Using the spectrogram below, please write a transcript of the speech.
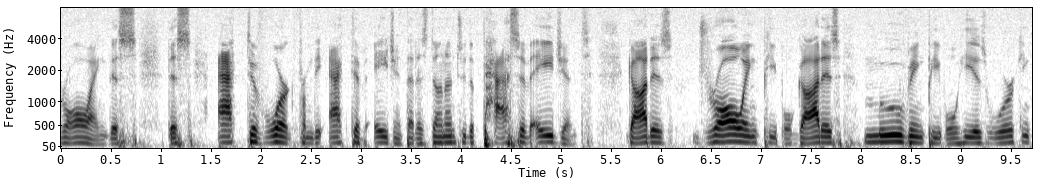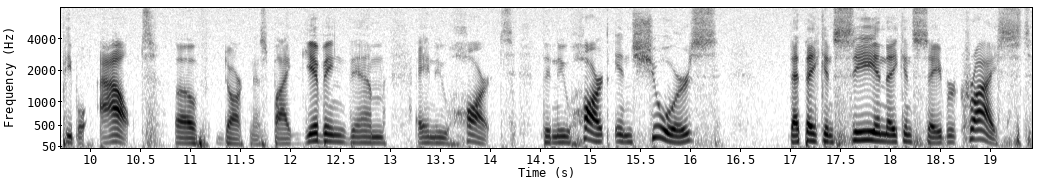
drawing, this, this active work from the active agent that is done unto the passive agent. God is drawing people, God is moving people, He is working people out of darkness by giving them a new heart. The new heart ensures that they can see and they can savor Christ.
